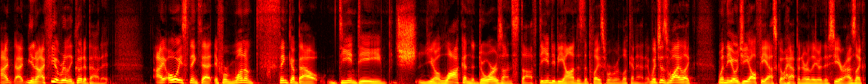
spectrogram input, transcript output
I, I you know, I feel really good about it. I always think that if we want to think about D and D, you know, locking the doors on stuff, D and D Beyond is the place where we're looking at it. Which is why, like, when the OGL fiasco happened earlier this year, I was like,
